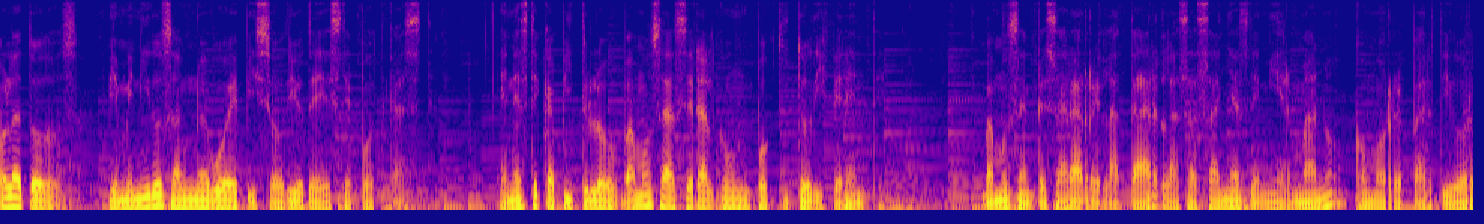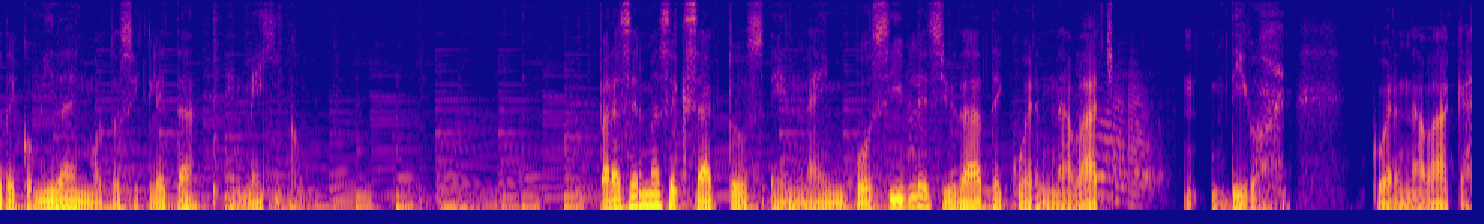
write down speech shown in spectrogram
Hola a todos, bienvenidos a un nuevo episodio de este podcast. En este capítulo vamos a hacer algo un poquito diferente. Vamos a empezar a relatar las hazañas de mi hermano como repartidor de comida en motocicleta en México. Para ser más exactos, en la imposible ciudad de Cuernavaca. Digo, Cuernavaca.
